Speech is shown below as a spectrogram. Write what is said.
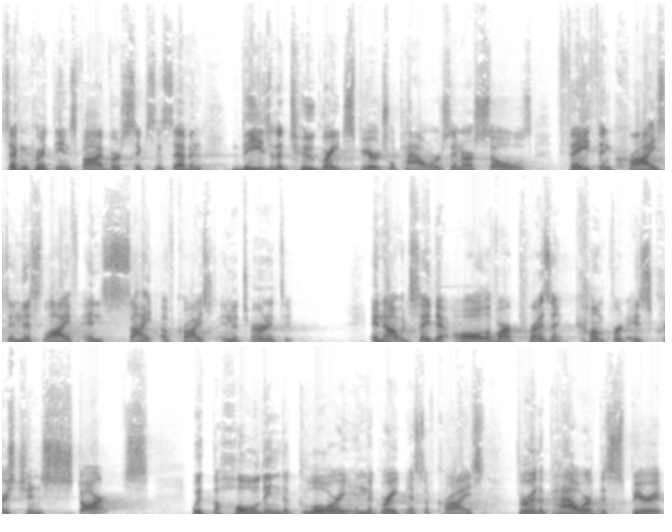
2 Corinthians 5, verse 6 and 7 these are the two great spiritual powers in our souls faith in Christ in this life and sight of Christ in eternity. And I would say that all of our present comfort as Christians starts with beholding the glory and the greatness of Christ through the power of the Spirit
